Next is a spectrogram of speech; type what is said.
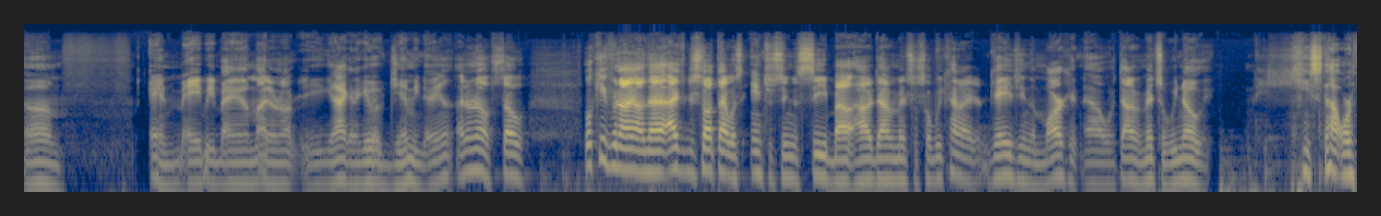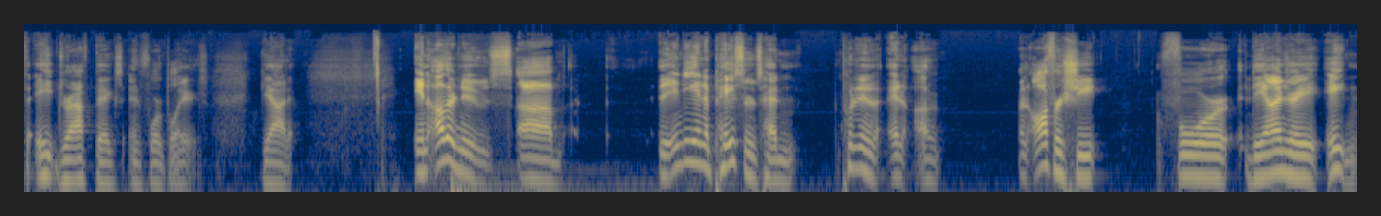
um, and maybe Bam. I don't know. You're not gonna give up Jimmy, do you? I don't know. So we'll keep an eye on that. I just thought that was interesting to see about how Donovan Mitchell. So we kind of are gauging the market now with Donovan Mitchell. We know he's not worth eight draft picks and four players. Got it. In other news, uh, the Indiana Pacers had put in an a, an offer sheet for DeAndre Ayton.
